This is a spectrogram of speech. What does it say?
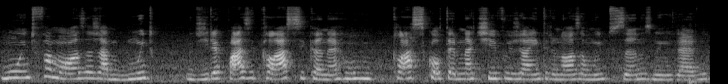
muito famosa, já muito diria quase clássica, né? Um clássico alternativo já entre nós há muitos anos no inverno,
